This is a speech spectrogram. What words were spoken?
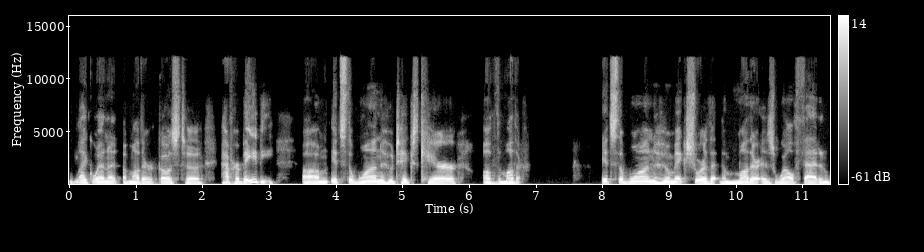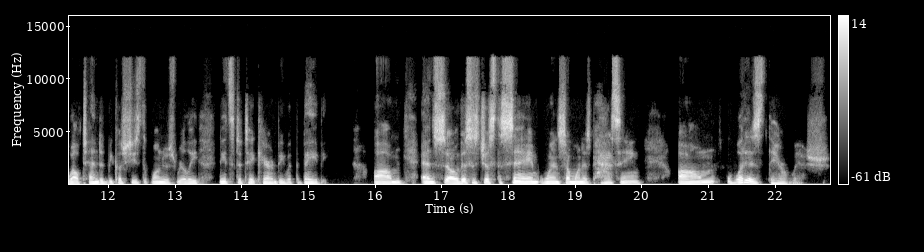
like when a, a, mother goes to have her baby, um, it's the one who takes care of the mother. It's the one who makes sure that the mother is well fed and well tended because she's the one who's really needs to take care and be with the baby. Um, and so this is just the same when someone is passing. Um, what is their wish?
